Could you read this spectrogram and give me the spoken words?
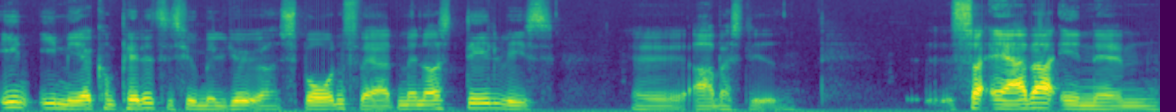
ind i mere kompetitive miljøer, sportens verden, men også delvis øh, arbejdslivet, så er der en øh,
